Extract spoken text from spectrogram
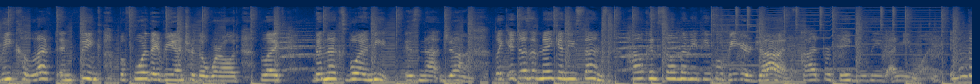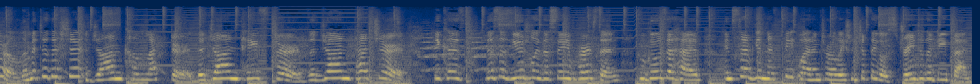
recollect, and think before they re-enter the world. Like, the next boy I meet is not jaan. Like, it doesn't make any sense. How can so many people be your jaan? God forbid you leave anyone. Isn't there a limit to this shit? Jaan Collector, the Jaan Taster, the Jaan Toucher because this is usually the same person who goes ahead, instead of getting their feet wet into a relationship, they go straight to the deep end.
